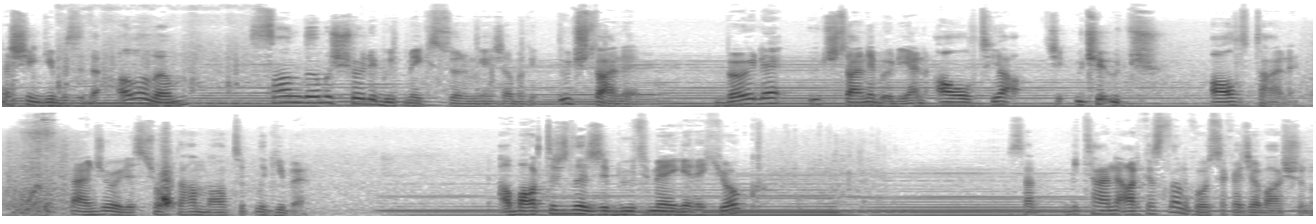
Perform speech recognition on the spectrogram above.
Lashing'imizi de alalım. Sandığımı şöyle büyütmek istiyorum gençler bakın. 3 tane böyle 3 tane böyle yani 6'ya şey, 3'e 3. 6 tane. Bence öylesi çok daha mantıklı gibi. Abartıcı derece büyütmeye gerek yok. Mesela bir tane arkasına mı koysak acaba şunu?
